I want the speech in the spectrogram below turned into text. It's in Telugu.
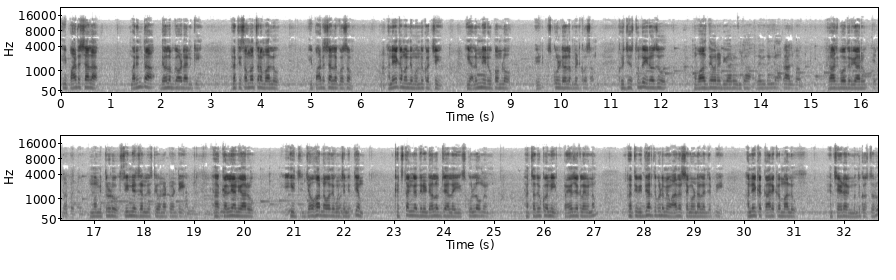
ఈ పాఠశాల మరింత డెవలప్ కావడానికి ప్రతి సంవత్సరం వాళ్ళు ఈ పాఠశాలల కోసం అనేక మంది ముందుకొచ్చి ఈ అలుమినీ రూపంలో స్కూల్ డెవలప్మెంట్ కోసం కృషి చేస్తుంటూ ఈరోజు మా వాసుదేవరెడ్డి గారు ఇంకా అదేవిధంగా రాజ్బాబు. రాజ్ బౌదర్ గారు మా మిత్రుడు సీనియర్ జర్నలిస్ట్గా ఉన్నటువంటి ఆ, కళ్యాణ్ గారు ఈ జవహర్ నవోదయ గురించి నిత్యం ఖచ్చితంగా దీన్ని డెవలప్ చేయాలి. ఈ స్కూల్లో మేము చదువుకొని ప్రయోజకులై ఉన్నాం. ప్రతి విద్యార్థి కూడా మేము ఆదర్శంగా ఉండాలని చెప్పి అనేక కార్యక్రమాలు చేయడానికి ముందుకు వస్తారు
